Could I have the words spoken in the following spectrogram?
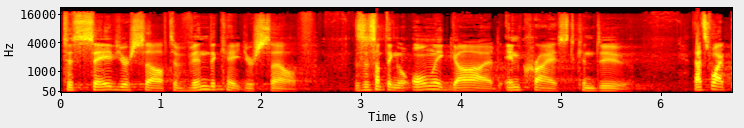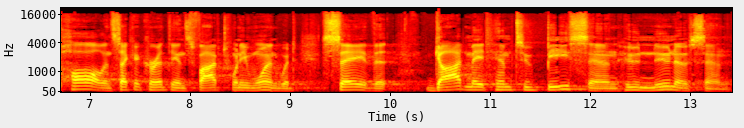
to save yourself, to vindicate yourself. This is something only God in Christ can do. That's why Paul in 2 Corinthians 5:21 would say that God made him to be sin who knew no sin,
